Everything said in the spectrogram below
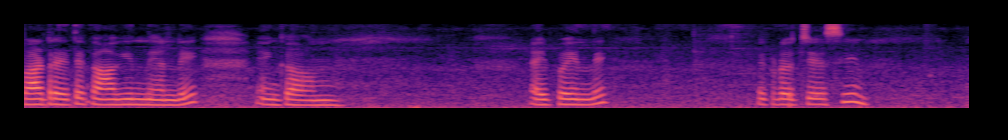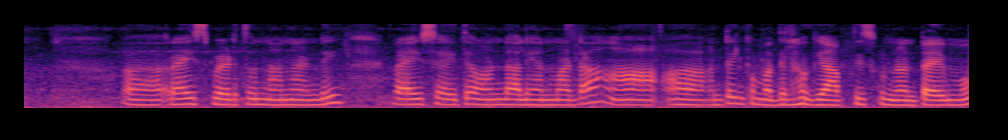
వాటర్ అయితే కాగింది అండి. ఇంకా అయిపోయింది. ఇక్కడ వచ్చేసి రైస్ పెడుతున్నానండి. రైస్ అయితే వండాలి అనమాట అంటే ఇంకా మధ్యలో గ్యాప్ తీసుకున్నాను టైము.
